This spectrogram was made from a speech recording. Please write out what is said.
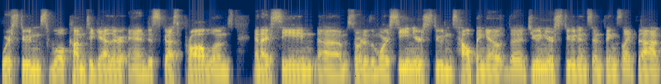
where students will come together and discuss problems. And I've seen um, sort of the more senior students helping out the junior students and things like that.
